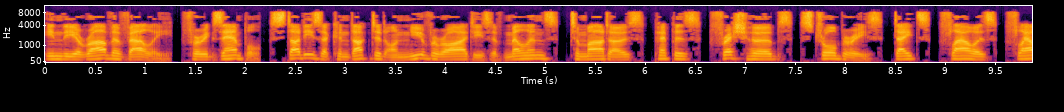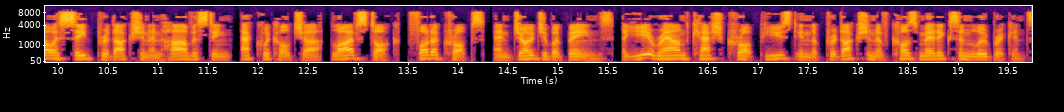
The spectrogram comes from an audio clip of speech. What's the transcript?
In the Arava Valley, for example, studies are conducted on new varieties of melons, tomatoes, peppers, fresh herbs, strawberries, dates, flowers, flower seed production and harvesting, aquaculture, livestock, fodder crops, and jojoba beans, a year-round cash crop used in the production of cosmetics and lubricants.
